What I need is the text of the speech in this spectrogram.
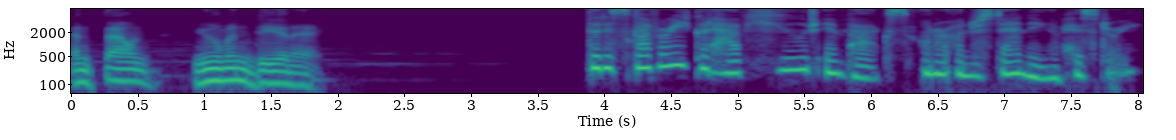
and found human DNA. The discovery could have huge impacts on our understanding of history,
